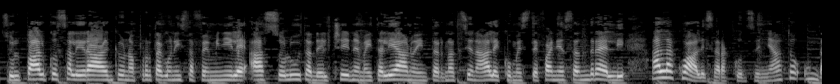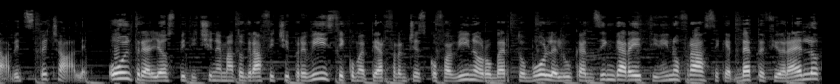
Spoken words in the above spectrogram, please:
Sul palco salirà anche una protagonista femminile assoluta del cinema italiano e internazionale come Stefania Sandrelli, alla quale sarà consegnato un David speciale. Oltre agli ospiti cinematografici previsti come Pierfrancesco Favino, Roberto Bolle, Luca Zingaretti, Nino Frassica e Beppe Fiorello,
